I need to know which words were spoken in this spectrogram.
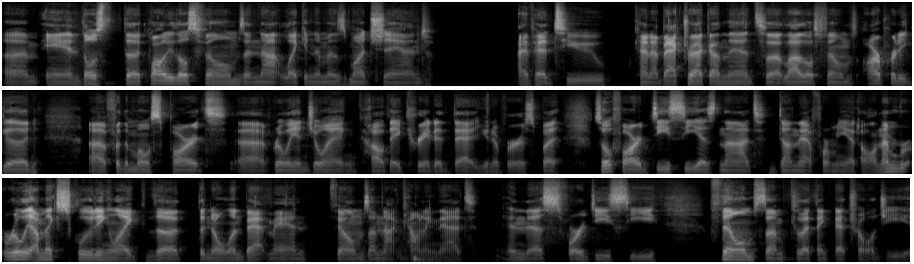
um, and those the quality of those films, and not liking them as much. And I've had to kind of backtrack on that. So a lot of those films are pretty good uh, for the most part, uh, really enjoying how they created that universe. But so far, DC has not done that for me at all, and I'm really I'm excluding like the the Nolan Batman films. I'm not counting that in this for DC films, um, because I think that trilogy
